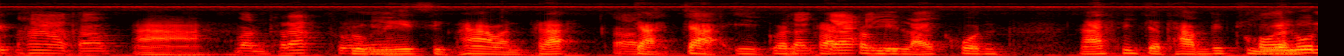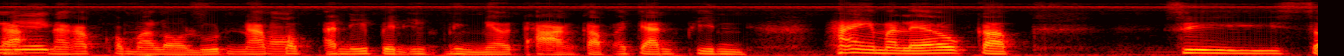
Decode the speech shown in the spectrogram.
สิบห้าครับ อ่า วันพระพรุ่งนี้สิบห้าวันพระครับจะจะอีกวันพระจะจะก็มีอีกหลายคนนะที่จะทำพิธีคอยวันลุ้นพระอีกนะครับ ก็มารอลุ้นนะคเพรับราะอันนี้เป็นอีกหนึ่งแนวทางกับอาจารย์พินให้มาแล้วกับ สี่ส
